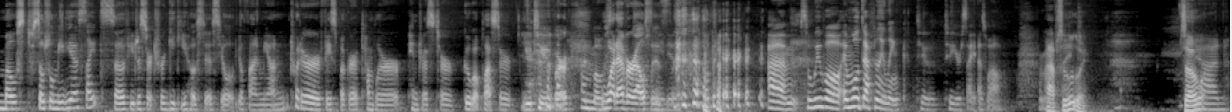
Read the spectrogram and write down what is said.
most social media sites. So if you just search for Geeky Hostess, you'll you'll find me on Twitter or Facebook or Tumblr or Pinterest or Google Plus or YouTube or whatever else is out there. Um, so we will, and we'll definitely link to to your site as well. from our Absolutely. So, site. God.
